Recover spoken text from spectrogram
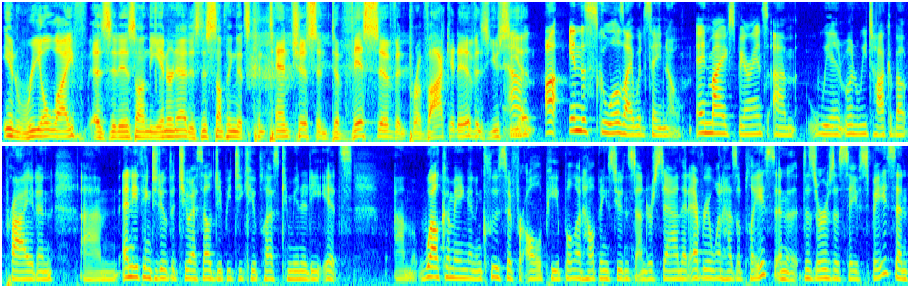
in real life as it is on the internet? Is this something that's contentious and divisive and provocative as you see it? Um, uh, in the schools, I would say no. In my experience, um, we, when we talk about pride and um, anything to do with the 2S LGBTQ plus community, it's um, welcoming and inclusive for all people and helping students to understand that everyone has a place and it deserves a safe space. And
